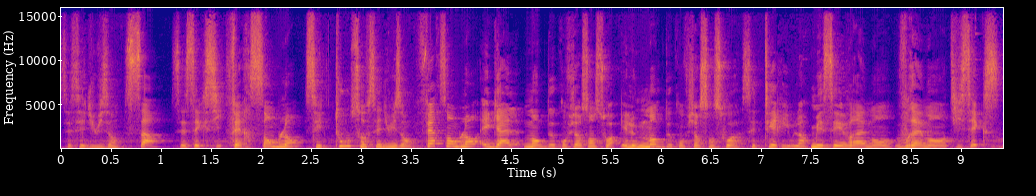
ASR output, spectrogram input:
C'est séduisant. Ça, c'est sexy. Faire semblant, c'est tout sauf séduisant. Faire semblant égale manque de confiance en soi. Et le manque de confiance en soi, c'est terrible. Hein. Mais c'est vraiment, vraiment anti-sexe.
